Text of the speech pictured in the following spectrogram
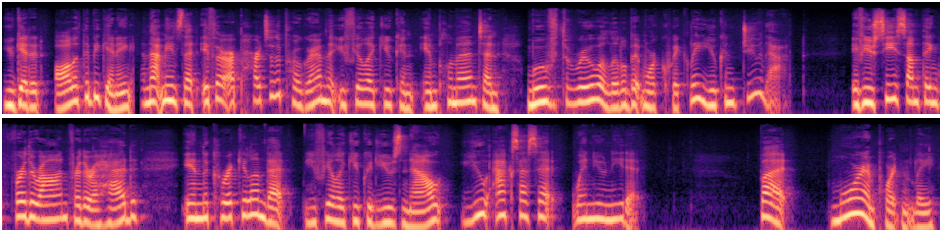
You get it all at the beginning. And that means that if there are parts of the program that you feel like you can implement and move through a little bit more quickly, you can do that. If you see something further on, further ahead in the curriculum that you feel like you could use now, you access it when you need it. But more importantly,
